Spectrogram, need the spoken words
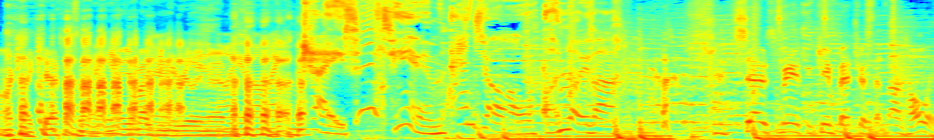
Okay, careful, Samantha. Now you're making me really Yeah, nervous. no, you are making me. Kate, Tim, and Joel on Nova. Sam Smith and Kim Petras. That's unholy.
